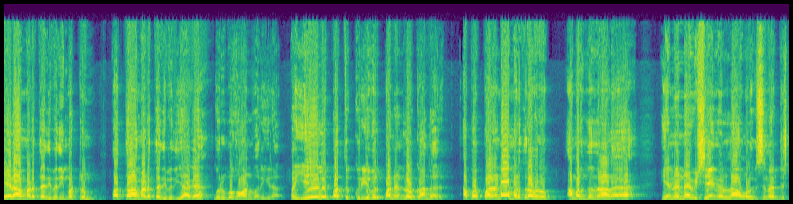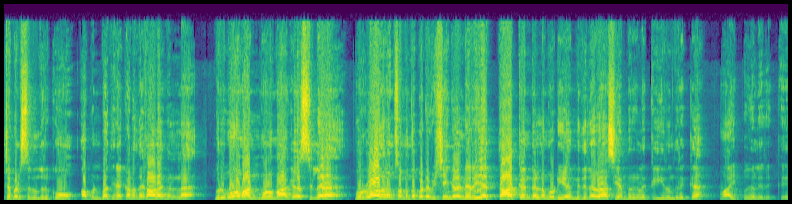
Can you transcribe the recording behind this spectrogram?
ஏழாம் இடத்த அதிபதி மற்றும் பத்தாம் இடத்த அதிபதியாக குரு பகவான் வருகிறார். இப்போ ஏழு பத்துக்குரியவர் பன்னெண்டில் உட்கார்ந்தார். அப்போ பன்னெண்டாம் இடத்தில் அவர் அமர்ந்ததுனால என்னென்ன விஷயங்கள்லாம் உங்களுக்கு சின்ன டிஸ்டர்பன்ஸ் இருந்திருக்கும் அப்படின்னு பார்த்தீங்கன்னா கடந்த காலங்களில் குரு பகவான் மூலமாக சில பொருளாதாரம் சம்பந்தப்பட்ட விஷயங்கள் நிறைய தாக்கங்கள் நம்மளுடைய மிதுன ராசி அன்பர்களுக்கு இருந்திருக்க வாய்ப்புகள் இருக்குது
